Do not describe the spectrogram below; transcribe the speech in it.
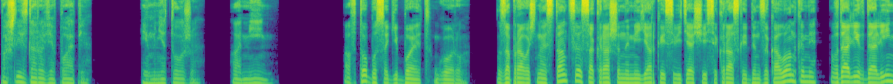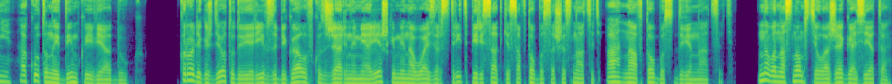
Пошли здоровья папе. И мне тоже. Аминь. Автобус огибает гору. Заправочная станция с окрашенными яркой светящейся краской бензоколонками, вдали в долине окутанный дымкой виадук. Кролик ждет у двери в забегаловку с жареными орешками на Уайзер-стрит пересадки с автобуса 16А на автобус 12. На выносном стеллаже газета.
